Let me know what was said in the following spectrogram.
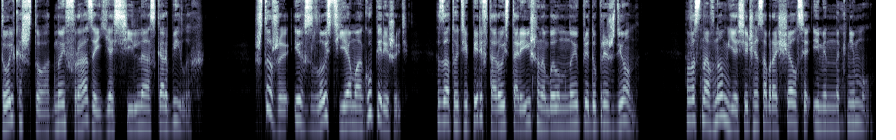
Только что одной фразой я сильно оскорбил их. Что же, их злость я могу пережить, зато теперь второй старейшина был мной предупрежден. В основном я сейчас обращался именно к нему.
